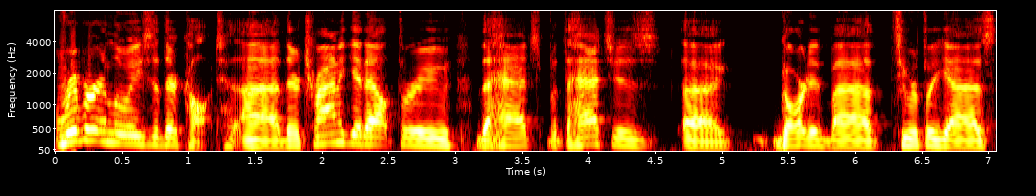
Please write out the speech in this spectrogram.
River and Louisa they're caught. Uh, they're trying to get out through the hatch, but the hatch is uh, guarded by two or three guys,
